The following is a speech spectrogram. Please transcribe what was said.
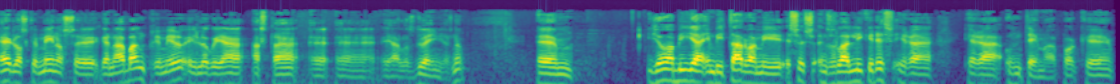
eh, los que menos eh, ganaban primero y luego ya hasta eh, a los dueños. ¿no? Um, yo había invitado a mi, eso, entonces la liquidez era, era un tema, porque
